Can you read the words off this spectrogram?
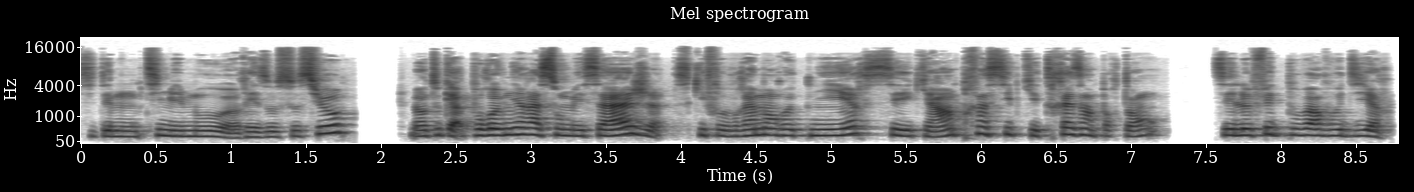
c'était mon petit mémo euh, réseaux sociaux. Mais en tout cas, pour revenir à son message, ce qu'il faut vraiment retenir, c'est qu'il y a un principe qui est très important, c'est le fait de pouvoir vous dire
